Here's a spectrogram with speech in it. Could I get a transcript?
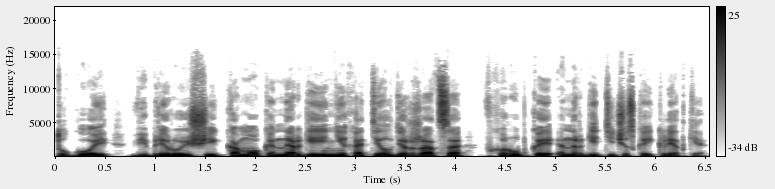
Тугой, вибрирующий комок энергии не хотел держаться в хрупкой энергетической клетке.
